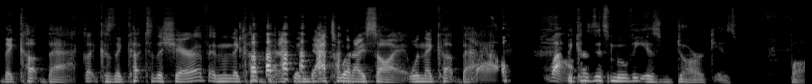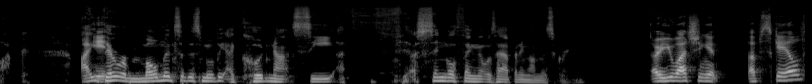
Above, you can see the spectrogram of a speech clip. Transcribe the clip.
they cut back, like because they cut to the sheriff and then they cut back, and that's when I saw it when they cut back. Wow, wow. Because this movie is dark as fuck. I It- there were moments of this movie I could not see a, th- a single thing that was happening on the screen. Are you watching it upscaled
